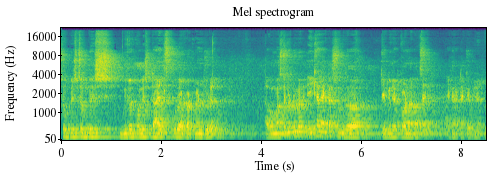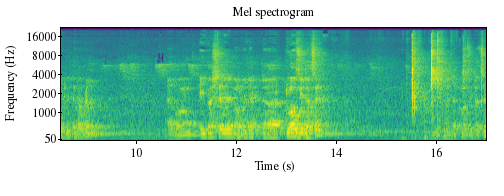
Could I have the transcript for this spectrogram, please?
চব্বিশ চব্বিশ মিরর পলিশ টাইলস, পুরো অ্যাপার্টমেন্ট জুড়ে। এবং মাস্টার বেডরুমের এইখানে একটা সুন্দর ক্যাবিনেট কর্নার আছে। এখানে একটা ক্যাবিনেট করে দিতে পারবেন। এবং এই পাশে অলরেডি একটা ক্লোজিট আছে। এখানে একটা ক্লোজিট আছে।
